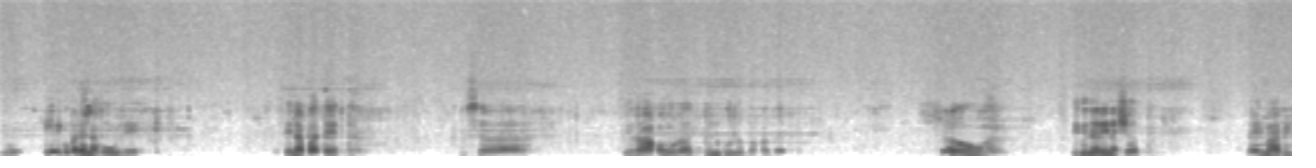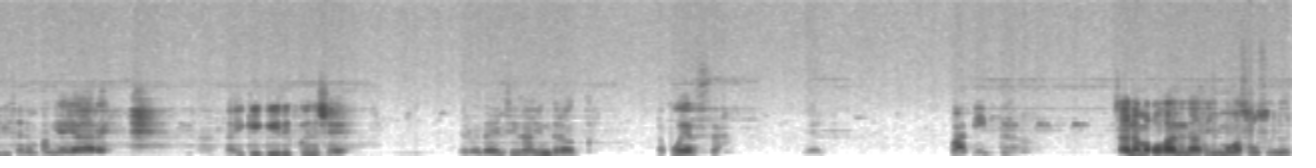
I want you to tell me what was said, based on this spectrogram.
Yung, eh, hindi ko pala nahuli. Kasi napatid. Sa tira akong rod, dun ko napakagat. So, hindi ko na rin na-shot. Dahil mabilisan ang pangyayari. Naigigilid ko na siya. eh. Pero dahil sira yung drug, napuwersa. Yan. Patid. Sana makuha na natin yung mga susunod.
